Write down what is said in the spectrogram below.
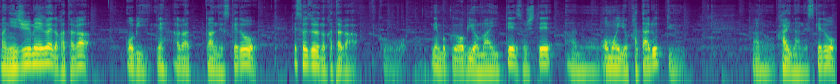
まあ、20名ぐらいの方が帯ね上がったんですけどでそれぞれの方がこう、ね、僕が帯を巻いてそしてあの思いを語るっていうあの回なんですけど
